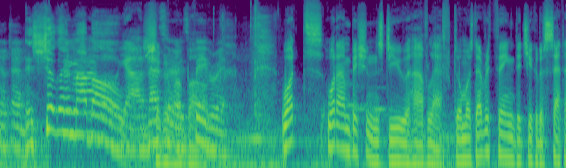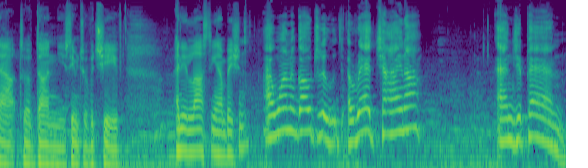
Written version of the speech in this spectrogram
is Sugar, in My Bowl. Yeah, that's Sugar her favorite. What what ambitions do you have left? Almost everything that you could have set out to have done, you seem to have achieved. Any lasting ambition? I want to go to Red China and Japan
